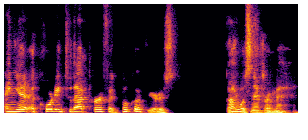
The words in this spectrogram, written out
And yet, according to that perfect book of yours, God was never a man.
